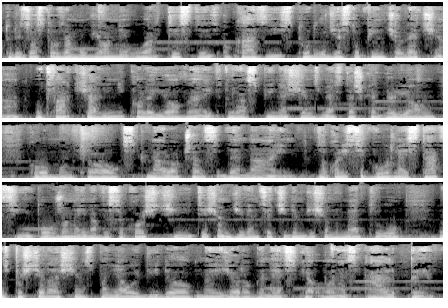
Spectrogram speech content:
który został zamówiony u artysty z okazji 125-lecia otwarcia linii kolejowej, która wspina się z miasteczka Glion koło Montreux na Rochers the Nine. Z okolicy górnej stacji, położonej na wysokości 1970 metrów, rozpościera się wspaniały widok na jezioro Genewskie oraz Alpy.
